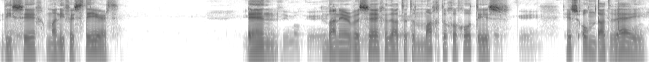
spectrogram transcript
die zich manifesteert. En wanneer we zeggen dat het een machtige God is, is omdat wij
